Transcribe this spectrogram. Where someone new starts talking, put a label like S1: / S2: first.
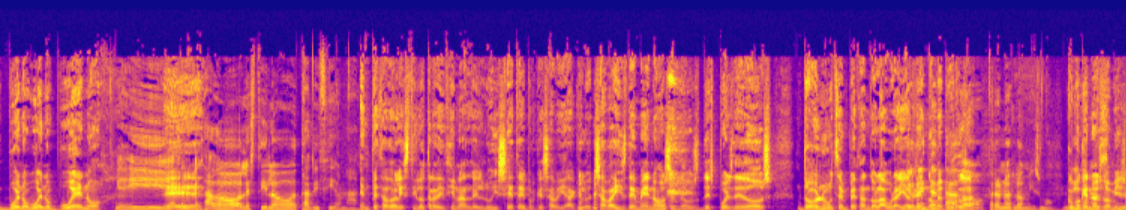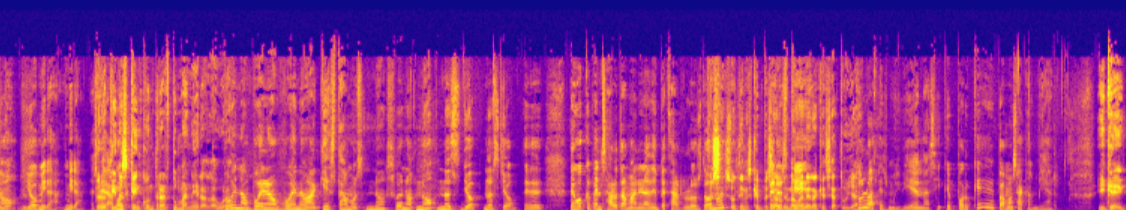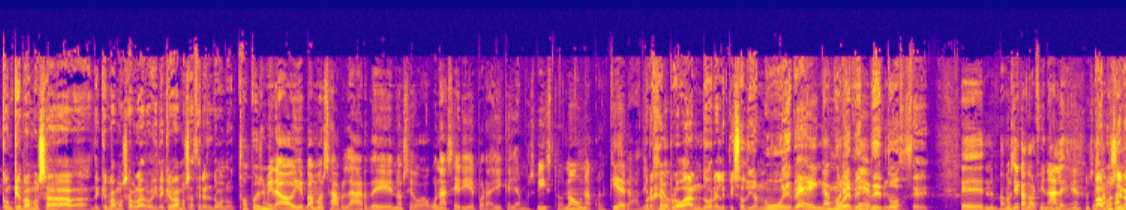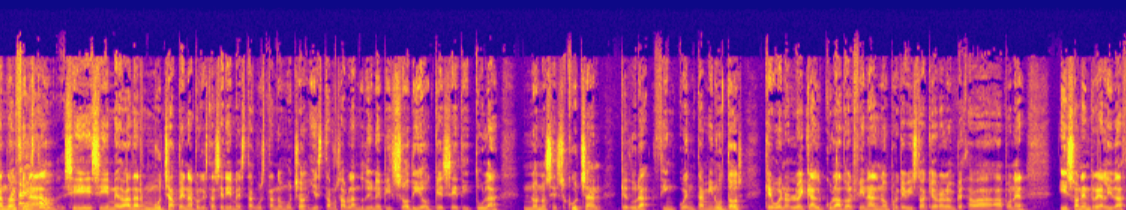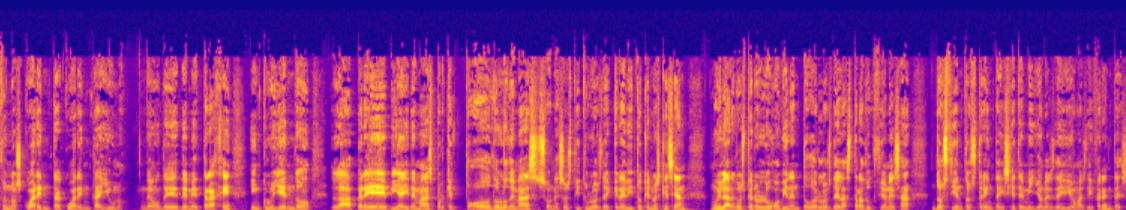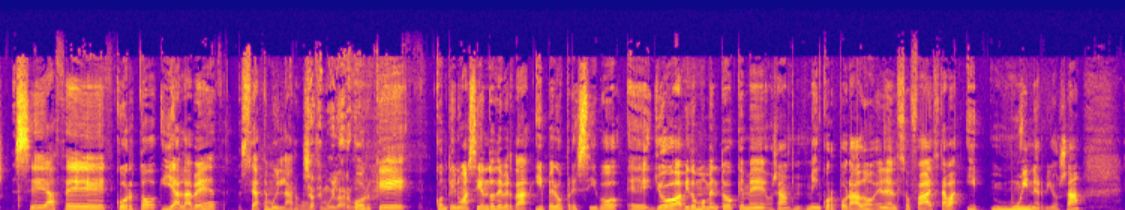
S1: Bueno, bueno, bueno.
S2: Ey, has
S1: Eh.
S2: empezado al estilo tradicional.
S1: He empezado el estilo tradicional del Luisete porque sabía que lo echabais de menos dos- después de dos donuts empezando Laura y
S2: Yo lo he
S1: haciéndome
S2: intentado,
S1: burla.
S2: pero no es lo mismo.
S1: ¿Cómo que no es lo mismo?
S2: No, yo mira, mira.
S1: Pero tienes que encontrar tu manera, Laura.
S2: Bueno, bueno, bueno, aquí estamos. No sueno, no, no es yo, no es yo. Eh, tengo que pensar otra manera de empezar los
S1: pues
S2: donuts.
S1: eso, tienes que empezar de una manera que sea tuya.
S2: Tú lo haces muy bien, así que ¿por qué vamos a cambiar?
S1: ¿Y qué, con qué vamos a, de qué vamos a hablar hoy? ¿De qué vamos a hacer el donut?
S2: O pues mira, hoy vamos a hablar de, no sé, o alguna serie por ahí que hayamos visto, ¿no? Una cualquiera.
S1: Por
S2: yo.
S1: ejemplo, Andor, el episodio 9.
S2: Venga, por
S1: 9 de
S2: ejemplo.
S1: 12.
S2: Eh, vamos llegando al final, ¿eh? ¿Nos
S1: Vamos llegando al final. Sí, sí, me va a dar mucha pena porque esta serie me está gustando mucho y estamos hablando de un episodio que se titula No nos escuchan, que dura 50 minutos, que bueno, lo he calculado al final, ¿no? Porque he visto a qué hora lo empezaba a poner y son en realidad unos 40-41 ¿no? de, de metraje, incluyendo la previa y demás, porque todo lo demás son esos títulos de crédito, que no es que sean muy largos, pero luego vienen todos los de las traducciones a 237 millones de idiomas diferentes.
S2: Se hace corto y a la vez se hace muy largo.
S1: Se hace muy largo.
S2: Porque continúa siendo de verdad hiperopresivo. Eh, yo ha habido un momento que me, o sea, me he incorporado en el sofá, estaba muy nerviosa.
